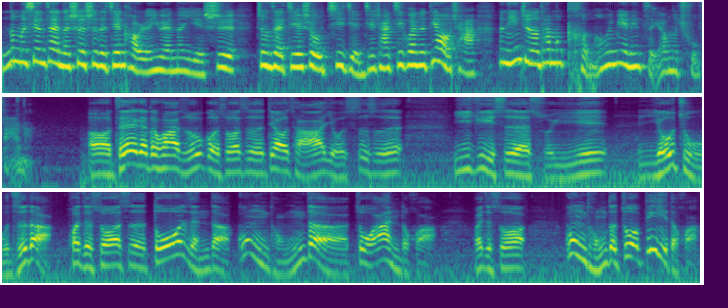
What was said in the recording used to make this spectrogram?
那么现在呢，涉事的监考人员呢，也是正在接受纪检监察机关的调查。那您觉得他们可能会面临怎样的处罚呢？哦，这个的话，如果说是调查有事实依据，是属于有组织的，或者说是多人的共同的作案的话，或者说共同的作弊的话，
